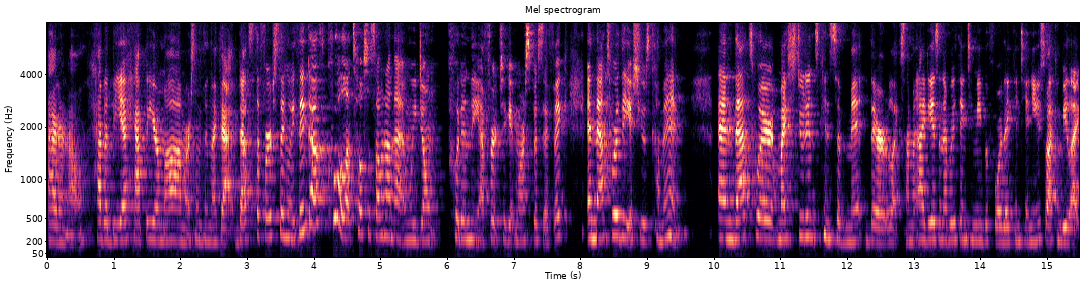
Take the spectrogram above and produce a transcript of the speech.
I don't know, how to be a happier mom or something like that. That's the first thing we think of. Cool, let's host a summit on that. And we don't put in the effort to get more specific. And that's where the issues come in. And that's where my students can submit their like summit ideas and everything to me before they continue. So I can be like,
